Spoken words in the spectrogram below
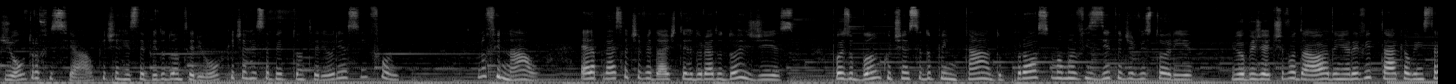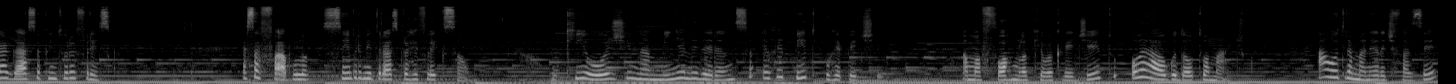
de outro oficial, que tinha recebido do anterior, que tinha recebido do anterior e assim foi. No final, era para essa atividade ter durado dois dias, pois o banco tinha sido pintado próximo a uma visita de vistoria e o objetivo da ordem era evitar que alguém estragasse a pintura fresca. Essa fábula sempre me traz para reflexão. O que hoje, na minha liderança, eu repito por repetir? É uma fórmula que eu acredito ou é algo do automático? Há outra maneira de fazer?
